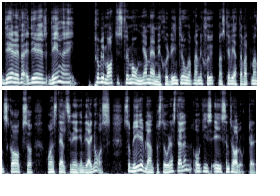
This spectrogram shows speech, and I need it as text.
det, är, det, det är problematiskt för många människor. Det är inte nog att man är sjuk, man ska veta vart man ska också och ha ställt sin egen diagnos. Så blir det ibland på stora ställen och i, i centralorter.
